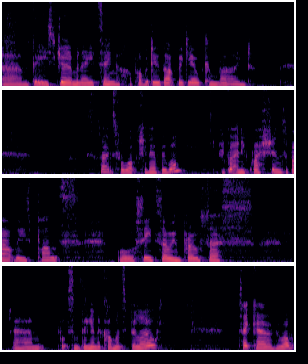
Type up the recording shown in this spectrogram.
um, these germinating, I'll probably do that video combined. So thanks for watching everyone. If you've got any questions about these plants or seed sowing process, um, put something in the comments below. Take care everyone.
